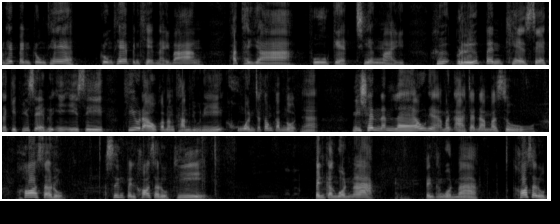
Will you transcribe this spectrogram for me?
นให้เป็นกรุงเทพ กรุงเทพเป็นเขตไหนบ้าง พัทยา ภูเก็ต เชียงใหม่ คือหรือเป็นเขตเศรษฐกิจพิเศษหรือ EEC ที่เรากำลังทำอยู่นี้ควรจะต้องกำหนดนะฮะมิเช่นนั้นแล้วเนี่ยมันอาจจะนำมาสู่ข้อสรุป ซึ่งเป็นข้อสรุปที่ เป็นกังวลมาก เป็นกังวลมาก ข้อสรุป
